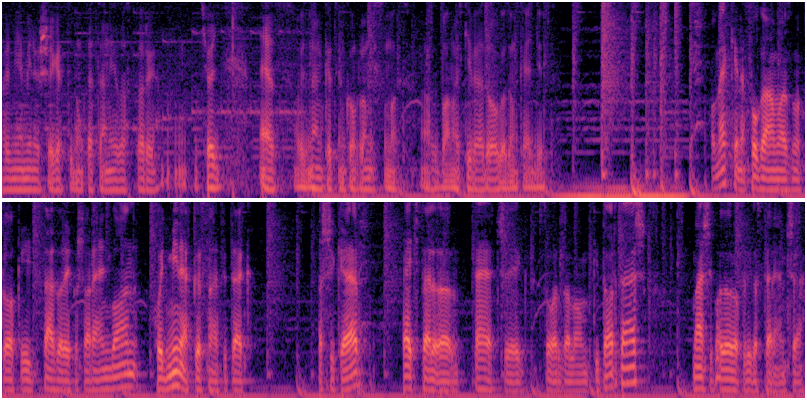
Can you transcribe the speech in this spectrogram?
hogy milyen minőséget tudunk letenni az asztalra. Úgyhogy ez, hogy nem kötünk kompromisszumot azban, hogy kivel dolgozunk együtt. Ha meg kéne fogalmaznotok így százalékos arányban, hogy minek köszönhetitek a sikert, egyfelől tehetség, szorgalom, kitartás, másik oldalról pedig a szerencse.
